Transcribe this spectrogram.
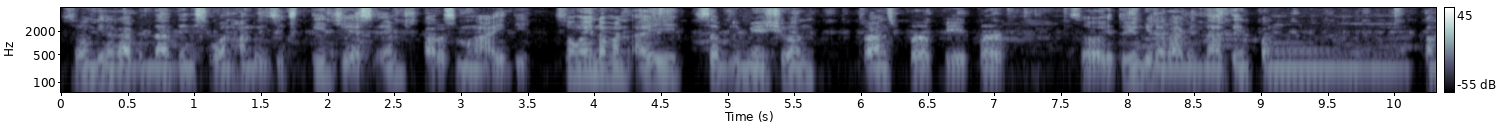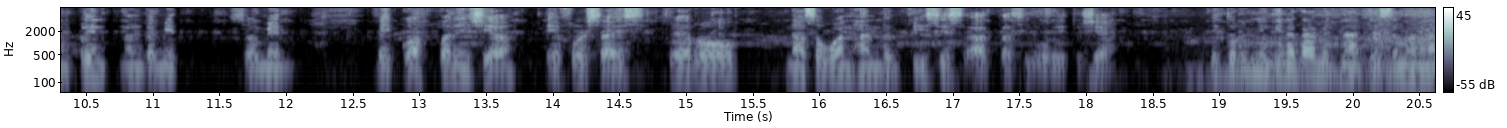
So ang ginagamit natin is 160 GSM para sa mga ID. So ngayon naman ay sublimation transfer paper. So ito yung ginagamit natin pang pang print ng damit. So made by Coaf pa rin siya, A4 size, pero nasa 100 pieces ata siguro ito siya. Ito rin yung ginagamit natin sa mga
